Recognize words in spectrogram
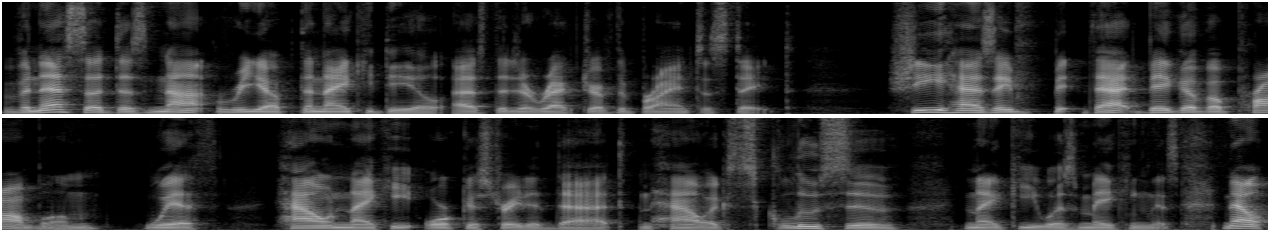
Vanessa does not re up the Nike deal as the director of the Bryant estate. She has a that big of a problem with how Nike orchestrated that and how exclusive Nike was making this. Now,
